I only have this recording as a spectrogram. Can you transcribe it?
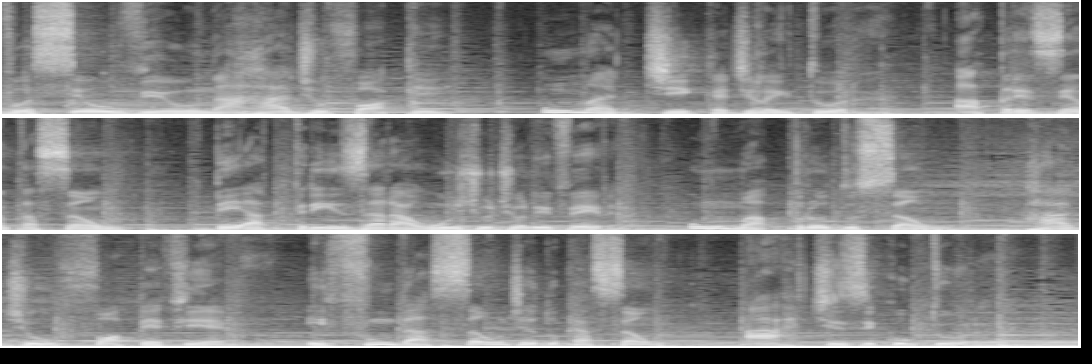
Você ouviu na Rádio FOP uma dica de leitura. Apresentação Beatriz Araújo de Oliveira. Uma produção Rádio FOP FM e Fundação de Educação, Artes e Cultura.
